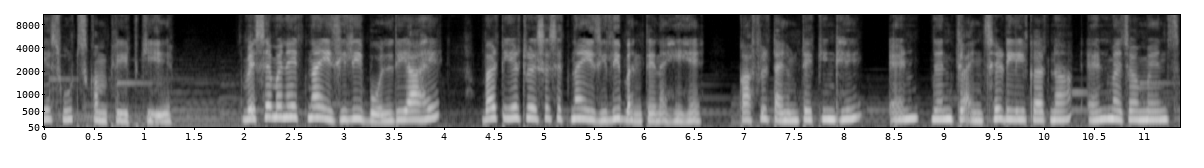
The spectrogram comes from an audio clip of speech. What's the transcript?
ये सूट्स कंप्लीट किए। वैसे मैंने इतना इजीली बोल दिया है बट ये ड्रेसेस इतना इजीली बनते नहीं हैं। काफ़ी टाइम टेकिंग है एंड देन क्लाइंट से डील करना एंड मेजरमेंट्स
